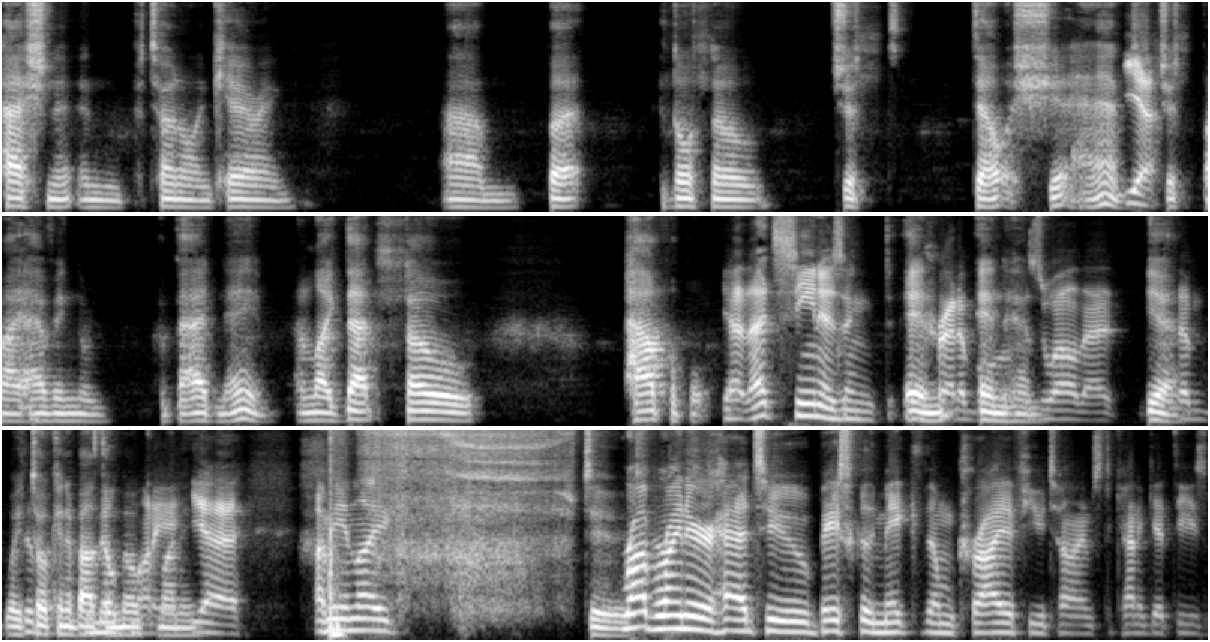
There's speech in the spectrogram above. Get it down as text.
passionate and paternal and caring. Um, but it's also just dealt a shit hand Yeah. just by having a, a bad name. And like that's so palpable. Yeah, that scene is in- In- incredible in him. as well. That Yeah. the- We're the talking about the milk money. Yeah, I mean, like dude. Rob Reiner had to basically make them cry a few times to kind of get these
